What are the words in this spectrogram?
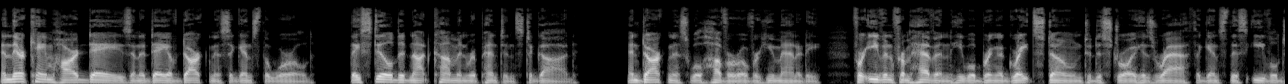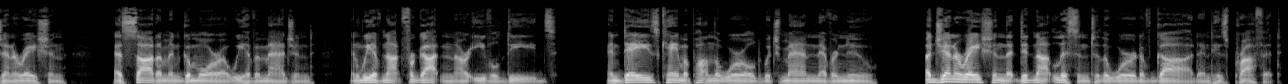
And there came hard days and a day of darkness against the world. They still did not come in repentance to God. And darkness will hover over humanity, for even from heaven he will bring a great stone to destroy his wrath against this evil generation, as Sodom and Gomorrah we have imagined, and we have not forgotten our evil deeds. And days came upon the world which man never knew, a generation that did not listen to the word of God and his prophet.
